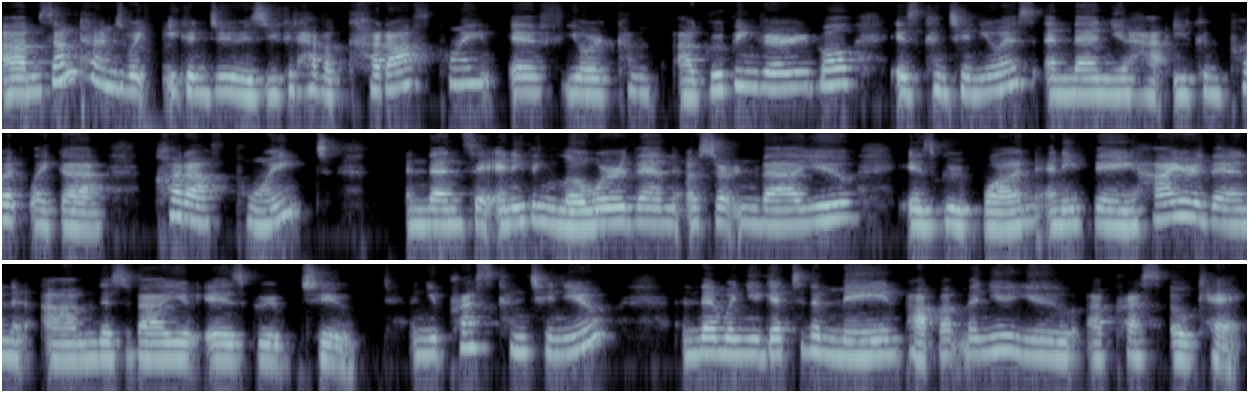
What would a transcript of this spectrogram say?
Um, sometimes what you can do is you could have a cutoff point if your uh, grouping variable is continuous and then you, have you can put like a cutoff point and then say anything lower than a certain value is group one, anything higher than um, this value is group two. And you press continue, and then when you get to the main pop-up menu, you uh, press OK.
